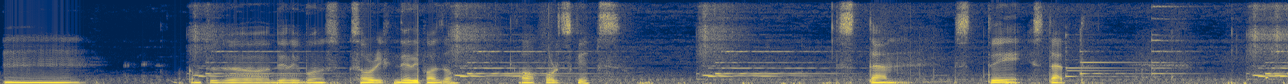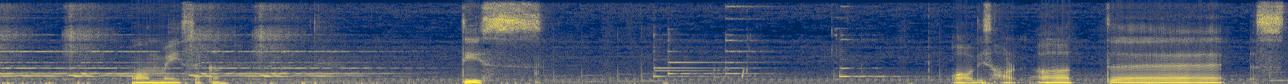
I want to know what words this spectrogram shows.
Mm, welcome to the daily bonus. Sorry, daily puzzle. All skips. Stand, stay, stat. On May second. This. Oh, this hard. Uh, test.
